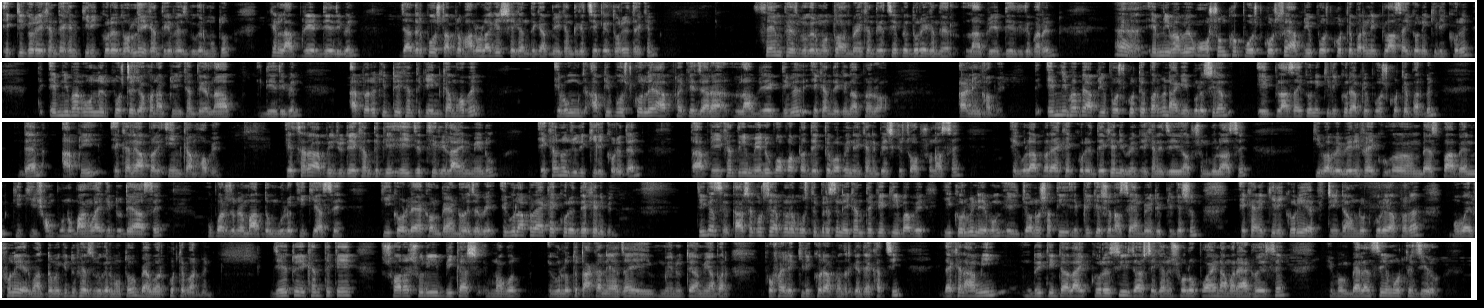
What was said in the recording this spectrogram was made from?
একটি করে এখানে, দেখেন ক্লিক করে ধরলে এখান থেকে ফেসবুকের মতো এখানে লাভ রিয়েক্ট দিয়ে দিবেন। যাদের পোস্ট আপনার ভালো লাগে, সেখান থেকে আপনি এখান থেকে চেপে ধরে দেখেন। সেম ফেসবুকের মতো আমরা এখান থেকে চেপে ধরে এখান থেকে লাভ রেট দিয়ে দিতে পারেন। হ্যাঁ এমনিভাবে অসংখ্য পোস্ট করছে আপনি পোস্ট করতে পারেন এই প্লাস আইকনে ক্লিক করে। এমনিভাবে অন্যের পোস্টে যখন আপনি এখান থেকে লাভ দিয়ে দিবেন, আপনারও কিন্তু এখান থেকে ইনকাম হবে। এবং আপনি পোস্ট করলে আপনাকে যারা লাভ রেট দিবে, এখান থেকে কিন্তু আপনারও আর্নিং হবে। এমনিভাবে আপনি পোস্ট করতে পারবেন, আগেই বলেছিলাম, এই প্লাস আইকনে ক্লিক করে আপনি পোস্ট করতে পারবেন। দেন আপনি এখানে আপনার ইনকাম হবে। এছাড়া আপনি যদি এখান থেকে এই যে থ্রি লাইন মেনু এখানেও যদি ক্লিক করে দেন, তা আপনি এখান থেকে মেনু পপ আপটা দেখতে পাবেন। এখানে বেশ কিছু অপশন আছে। এগুলো আপনারা এক এক করে দেখে নেবেন এখানে যে অপশনগুলো আছে। কীভাবে ভেরিফাই ব্যাস পাবেন, কি কি সম্পূর্ণ বাংলায় কিন্তু দেয়া আছে। উপার্জনের মাধ্যমগুলো কি কি আছে, কি করলে অ্যাকাউন্ট ব্যান্ড হয়ে যাবে, এগুলো আপনারা এক এক করে দেখে নেবেন। ঠিক আছে, তা আশা করছি আপনারা বুঝতে পেরেছেন এখান থেকে কীভাবে ই করবেন এবং এই জনসাথী অ্যাপ্লিকেশন আছে অ্যান্ড্রয়েড অ্যাপ্লিকেশন এখানে ক্লিক করে অ্যাপসটি ডাউনলোড করে আপনারা মোবাইল ফোনে এর মাধ্যমে কিন্তু ফেসবুকের মতো ব্যবহার করতে পারবেন। যেহেতু এখান থেকে সরাসরি বিকাশ নগদ এগুলোতে টাকা নেওয়া যায়, এই মেনুতে আমি আবার প্রোফাইলে ক্লিক করে আপনাদেরকে দেখাচ্ছি। দেখেন, আমি দুই তিনটা লাইক করেছি জাস্ট এখানে ষোলো পয়েন্ট আমার অ্যাড হয়েছে এবং ব্যালেন্স এই মুহূর্তে জিরো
